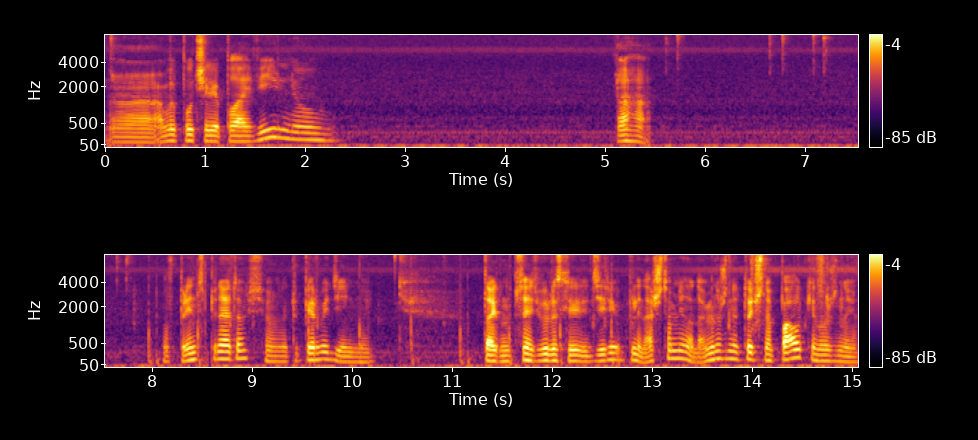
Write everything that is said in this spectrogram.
А, вы получили плавильню. Ага. Ну, в принципе, на этом все. Это первый день мой. Так, ну, посмотреть, выросли деревья. Блин, а что мне надо? Мне нужны точно палки нужны.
